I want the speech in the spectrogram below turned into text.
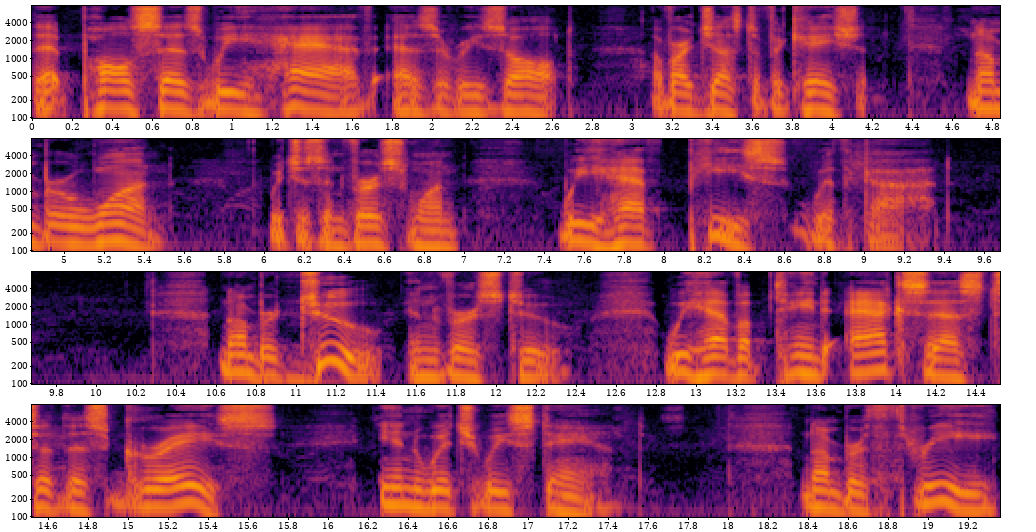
that Paul says we have as a result of our justification. Number one, which is in verse 1, we have peace with God. Number two, in verse 2, we have obtained access to this grace in which we stand. Number three,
